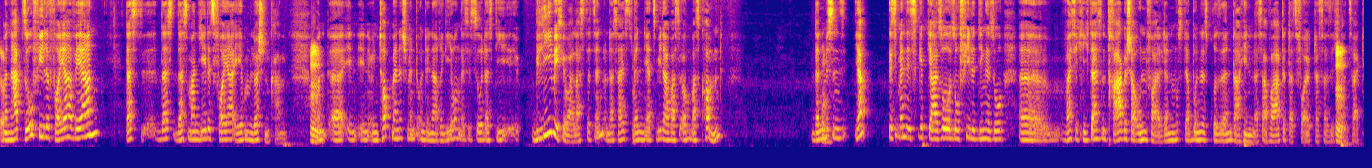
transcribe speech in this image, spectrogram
man hat so viele Feuerwehren, dass, dass, dass man jedes Feuer eben löschen kann. Mhm. Und äh, in, in, in Top-Management und in der Regierung ist es so, dass die beliebig überlastet sind. Und das heißt, wenn jetzt wieder was irgendwas kommt, dann mhm. müssen sie, ja, ich meine, es gibt ja so, so viele Dinge, so, äh, weiß ich nicht, da ist ein tragischer Unfall, dann muss der Bundespräsident dahin, das erwartet das Volk, dass er sich mhm. da zeigt.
